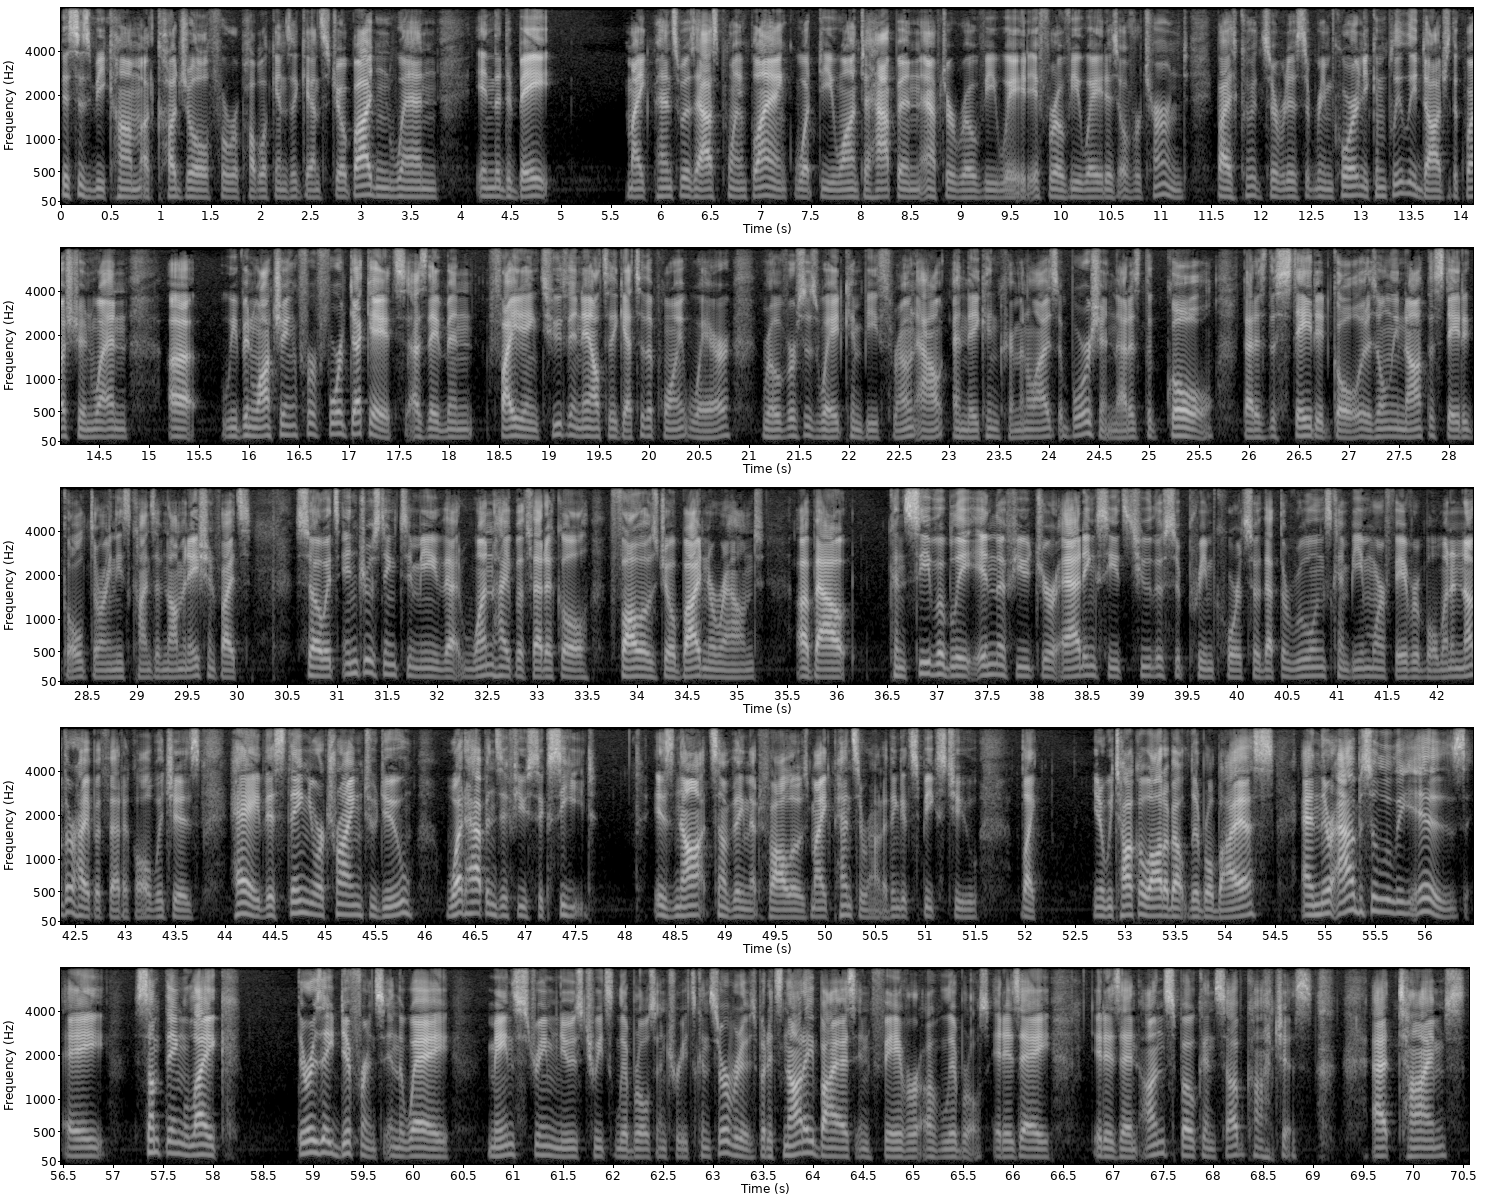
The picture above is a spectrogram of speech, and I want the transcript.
this has become a cudgel for Republicans against Joe Biden when in the debate Mike Pence was asked point blank, What do you want to happen after Roe v. Wade if Roe v. Wade is overturned by a conservative Supreme Court? And he completely dodged the question when uh, we've been watching for four decades as they've been fighting tooth and nail to get to the point where Roe versus Wade can be thrown out and they can criminalize abortion. That is the goal. That is the stated goal. It is only not the stated goal during these kinds of nomination fights. So it's interesting to me that one hypothetical follows Joe Biden around about conceivably in the future adding seats to the Supreme Court so that the rulings can be more favorable. When another hypothetical, which is, hey, this thing you're trying to do, what happens if you succeed, is not something that follows Mike Pence around. I think it speaks to, like, you know, we talk a lot about liberal bias, and there absolutely is a something like there is a difference in the way mainstream news treats liberals and treats conservatives, but it's not a bias in favor of liberals. It is a it is an unspoken subconscious at times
